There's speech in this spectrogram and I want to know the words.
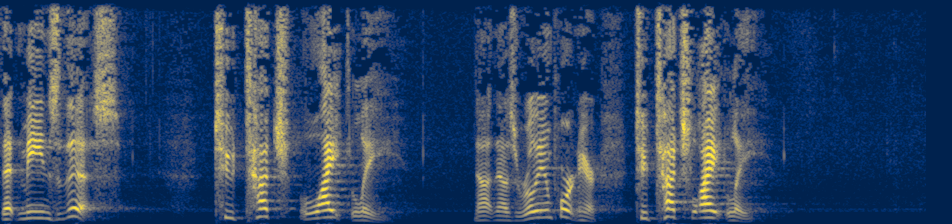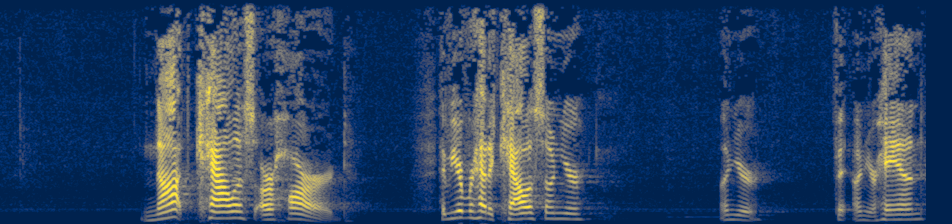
that means this to touch lightly. Now, now it's really important here. To touch lightly. Not callous or hard. Have you ever had a callus on your on your on your hand?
